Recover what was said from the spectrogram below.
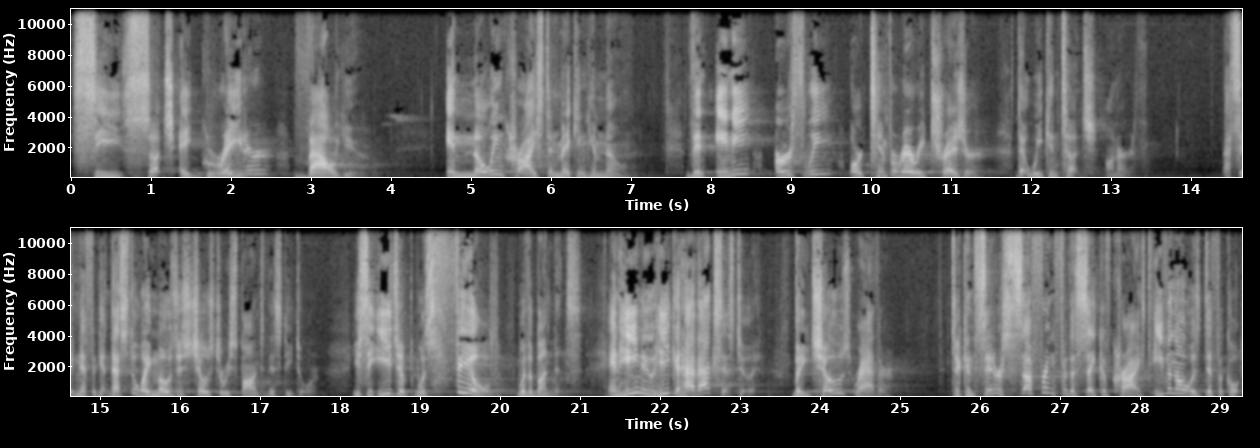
see such a greater value in knowing Christ and making Him known than any earthly or temporary treasure that we can touch on earth. That's significant. That's the way Moses chose to respond to this detour. You see, Egypt was filled with abundance, and he knew he could have access to it, but he chose rather to consider suffering for the sake of Christ, even though it was difficult,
